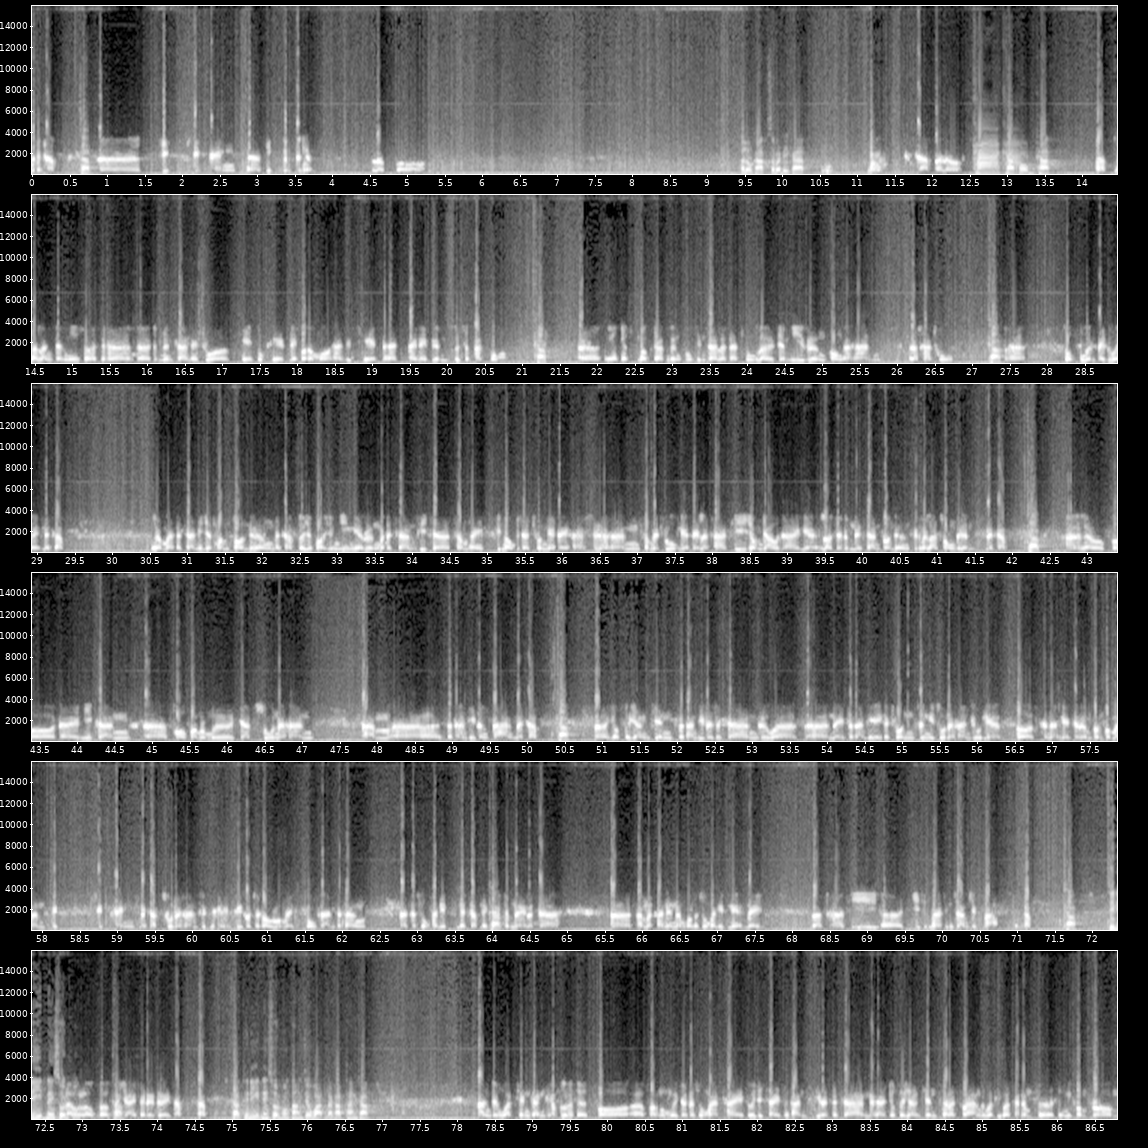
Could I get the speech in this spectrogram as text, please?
นะครับครับ เอ่อสิบสิบแห่งนะสิบจุดด้วยกันแล้วก็ฮัลโหลครับ สวัสดีครับครับ ฮัลโหลค่ะครับผมครับ ครับแล้วหลังจากนี้ก็จะเอ่อดำเนินการให้ทั่วเขตทุกเขตในกรม50 เขตนะฮะภายในเดือนพฤษภาคมครับ เอ่อแล้วก็นอกจากเรื่องของสินค้าราคาถูกแล้วจะมีเรื่องของอาหารราคาถูกครับ นะฮะควบคู่กันไปด้วยนะครับ แล้วมาตรการนี้จะทำต่อเนื่องนะครับ โดยเฉพาะอย่างยิ่งเนี่ยเรื่องมาตรการที่จะทำให้พี่น้องประชาชนเนี่ยได้หาซื้ออาหารสำเร็จรูปเนี่ยในราคาที่ย่อมเยาได้เนี่ยเราจะดำเนินการต่อเนื่องเป็นเวลาสองเดือนนะครับครับอ่าแล้วก็ได้มีการอาขอความร่วมมือจากศูนย์อาหารตามอ่าสถานที่ต่างๆนะครับครับอ่ายกตัวอย่างเช่น สถานที่ราชการ หรือว่าอ่าในสถานที่เอกชน ซึ่งมีศูนย์อาหารอยู่เนี่ยก็ขณะเนี้ยจะเริ่มต้นประมาณ10 10แห่งนะครับศูนย์อาหาร 10แห่งที่เขาจะเข้าร่วมในโครงการกระทางอ่ากระทรวงพาณิชย์นะครับในการครับจำหน่ายราคาอ่าตามราคาแนะนำของกระทรวงพาณิชย์เนี่ยในราคาที่เอ่อ25-30 บาทนะครับครับ ทีนี้ในส่วนแล้ขวองเราก็คขรับยายไปเรื่อยๆครับครับครับทีนี้ในส่วนของต่างจังหวัดล่ะครับท่านครับต่างจังหวัดเช่นกันครับเราจะขอเอ่อความร่วมมือจากกระทรวงมหาดไทย โดยจะใช้สถานที่ราชการนะฮะยกตัวอย่างเช่นสารกลางหรือว่าที่ว่าการอำเภอซึ่งมีความพร้อม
